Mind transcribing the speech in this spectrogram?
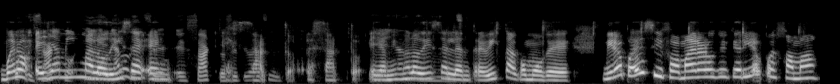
Bueno, ella misma lo ella lo dice en, exacto, exacto, exacto, ella Ella misma lo dice en la entrevista, como que, mira, pues si fama era lo que quería, pues fama,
